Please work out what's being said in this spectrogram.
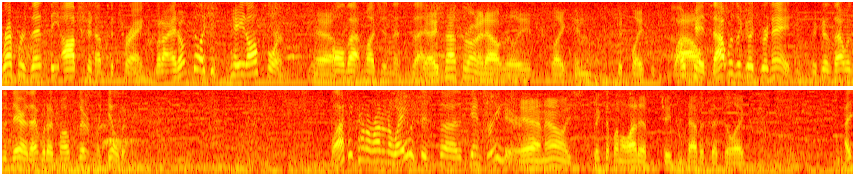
represent the option of the Trank, but I don't feel like it's paid off for him Yeah. all that much in this set. Yeah, he's not throwing it out really, like in good places. Wow. Okay, that was a good grenade because that was a dair. That would have most certainly killed him. Flappy kind of running away with this uh, this game three here. Yeah, no, he's picked up on a lot of Jason's habits. I feel like. I,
